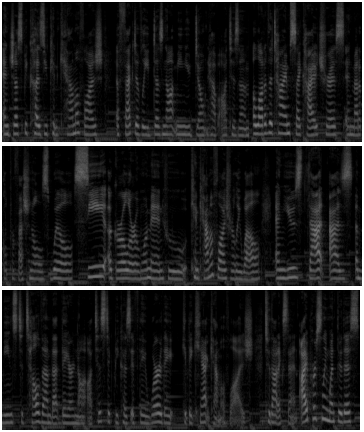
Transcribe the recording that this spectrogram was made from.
And just because you can camouflage effectively does not mean you don't have autism. A lot of the time, psychiatrists and medical professionals will see a girl or a woman who can camouflage really well and use that as a means to tell them that they are not autistic because if they were, they they can't camouflage to that extent. I personally went through this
